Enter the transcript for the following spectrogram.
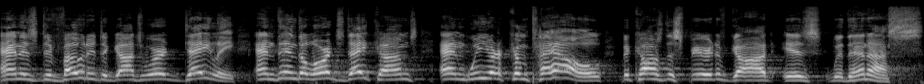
and is devoted to God's Word daily. And then the Lord's day comes and we are compelled because the Spirit of God is within us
